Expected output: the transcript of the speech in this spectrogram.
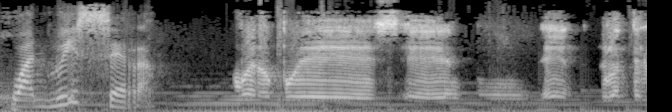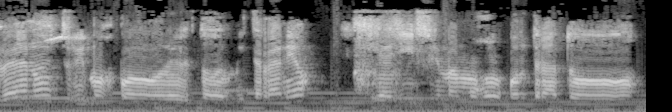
Juan Luis Serra. Bueno, pues eh, eh, durante el verano estuvimos por todo el Mediterráneo y allí firmamos un contrato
